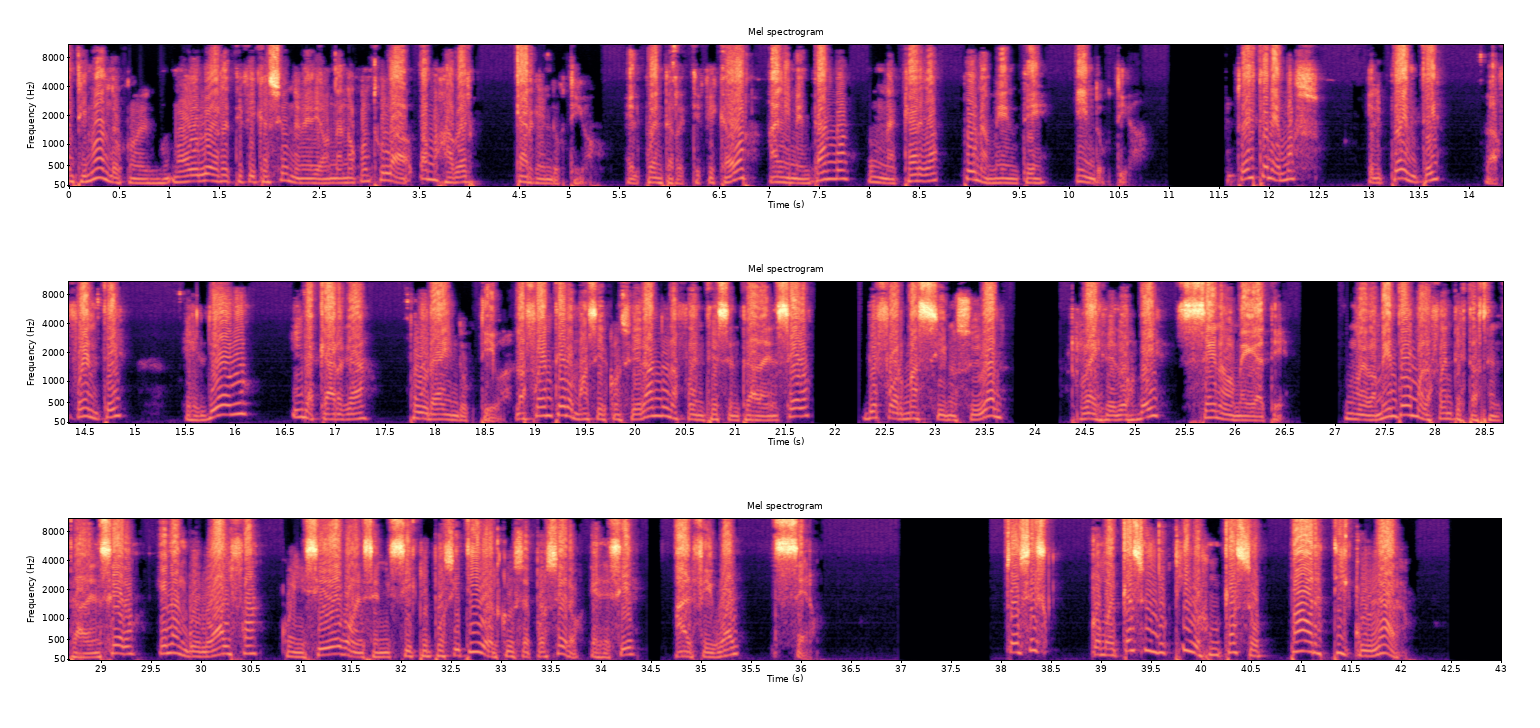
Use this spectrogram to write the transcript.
continuando con el módulo de rectificación de media onda no controlado, vamos a ver carga inductiva. El puente rectificador alimentando una carga puramente inductiva. Entonces tenemos el puente, la fuente, el diodo y la carga pura inductiva. La fuente vamos a seguir considerando una fuente centrada en cero de forma sinusoidal, raíz de 2b seno omega t. Nuevamente, como la fuente está centrada en cero, el ángulo alfa coincide con el semiciclo positivo del cruce por cero, es decir, alfa igual 0. Entonces, como el caso inductivo es un caso particular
